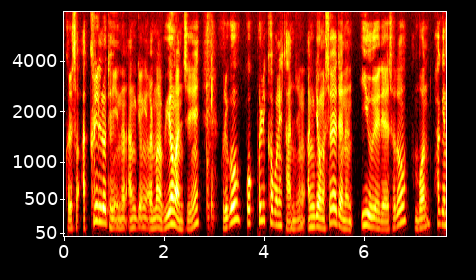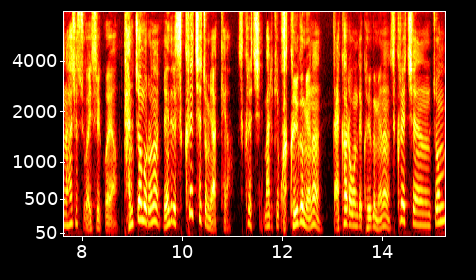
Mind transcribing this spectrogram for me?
그래서 아크릴로 되어 있는 안경이 얼마나 위험한지 그리고 꼭 polycarbonate 안경 을 써야 되는 이유에 대해서도 한번 확인을 하실 수가 있을 거예요. 단점으로는 얘네들이 scratch에 좀 약해요. 스크래치. 막 이렇게 확 긁으면은 날카로운데 긁으면은 scratch는 좀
